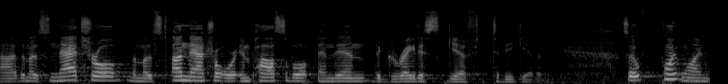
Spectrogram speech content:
uh, the most natural, the most unnatural or impossible, and then the greatest gift to be given. So, point one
